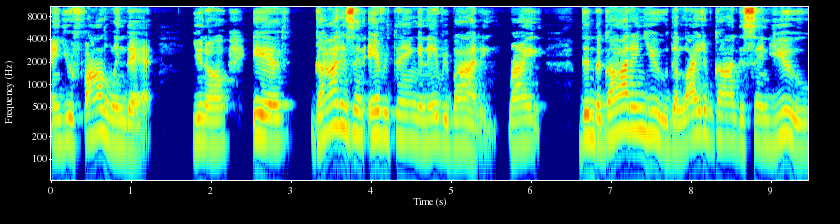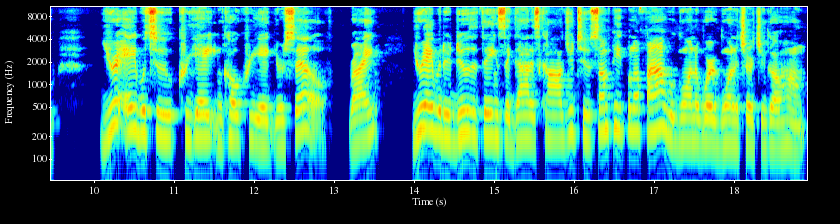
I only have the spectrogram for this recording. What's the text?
and you're following that. You know, if God is in everything and everybody, right? Then the God in you, the light of God that's in you, you're able to create and co-create yourself right? You're able to do the things that God has called you to. Some people are fine with going to work, going to church, and go home.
